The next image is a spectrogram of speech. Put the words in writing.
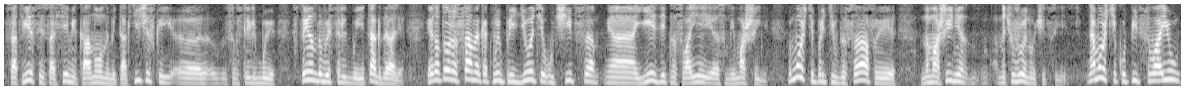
в соответствии со всеми канонами тактической э, стрельбы, стендовой стрельбы и так далее. Это то же самое, как вы придете учиться э, ездить на своей, э, своей машине. Вы можете прийти в ДСАФ и на машине, на чужой научиться ездить. А можете купить свою,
